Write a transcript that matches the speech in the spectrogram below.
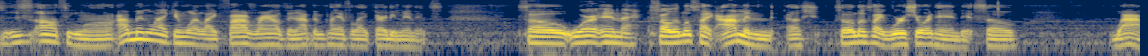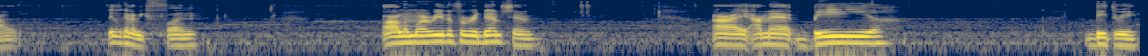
it's all too long. I've been like in what like five rounds and I've been playing for like 30 minutes. So we're in. A, so it looks like I'm in. A, so it looks like we're shorthanded. So wow, this is gonna be fun. All the more reason for redemption. Alright, I'm at B... B3.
